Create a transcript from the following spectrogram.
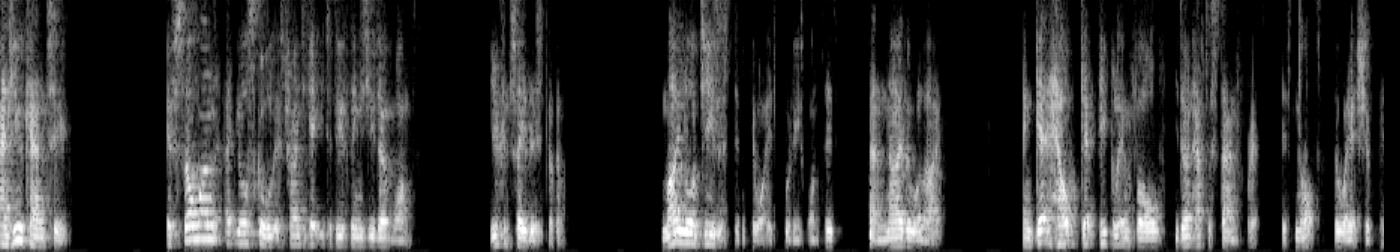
And you can too. If someone at your school is trying to get you to do things you don't want, you can say this to them My Lord Jesus didn't do what his bullies wanted, and neither will I. And get help, get people involved. You don't have to stand for it. It's not the way it should be.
